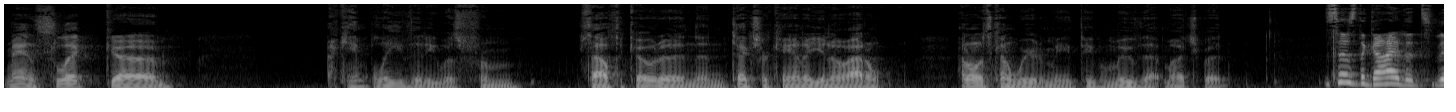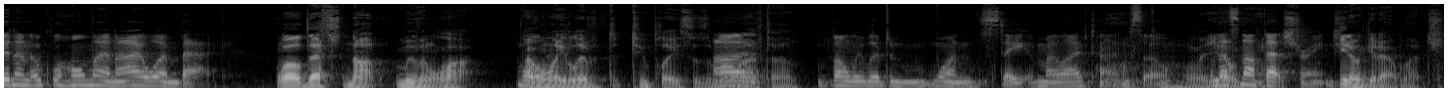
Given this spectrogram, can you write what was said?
Man, Slick, um I can't believe that he was from South Dakota and then Texarkana. You know, I don't, I don't know. It's kind of weird to me people move that much, but Says the guy that's been in Oklahoma and Iowa and back. well, that's not moving a lot. Well, I've only lived two places in my I- lifetime. I've only lived in one state in my lifetime, so Well, that's don't- that strange. You don't get out much.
